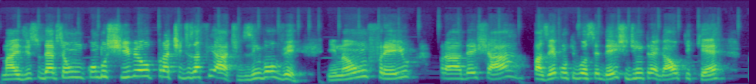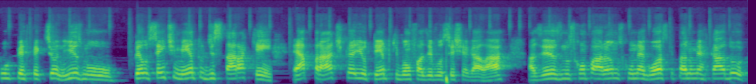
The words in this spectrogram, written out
mas isso deve ser um combustível para te desafiar, te desenvolver, e não um freio para deixar, fazer com que você deixe de entregar o que quer por perfeccionismo ou pelo sentimento de estar aquém é a prática e o tempo que vão fazer você chegar lá. Às vezes nos comparamos com um negócio que está no mercado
